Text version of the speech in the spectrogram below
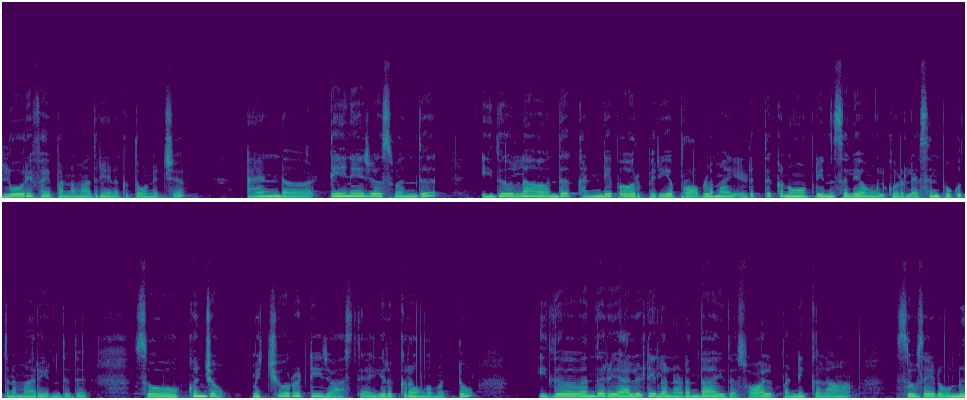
க்ளோரிஃபை பண்ண மாதிரி எனக்கு தோணுச்சு. அண்ட் டீனேஜர்ஸ் வந்து இதெல்லாம் வந்து கண்டிப்பாக ஒரு பெரிய ப்ராப்ளமாக எடுத்துக்கணும் அப்படின்னு சொல்லி அவங்களுக்கு ஒரு லெசன் புகுத்தின மாதிரி இருந்தது. ஸோ கொஞ்சம் மெச்சூரிட்டி ஜாஸ்தியாக இருக்கிறவங்க மட்டும் இது வந்து ரியாலிட்டியில் நடந்தால் இதை சால்வ் பண்ணிக்கலாம். சூசைடு ஒன்று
